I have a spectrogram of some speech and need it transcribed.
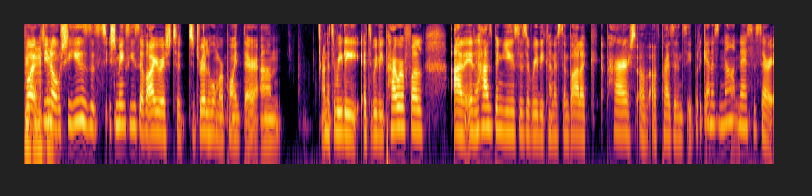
but, you know, she uses, she makes use of Irish to, to drill home her point there. Um, and it's really it's really powerful and it has been used as a really kind of symbolic part of, of presidency but again it's not necessary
